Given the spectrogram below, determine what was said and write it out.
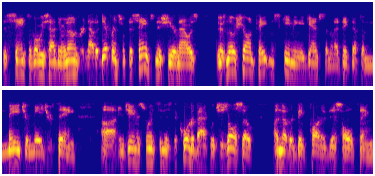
the Saints have always had their number. Now the difference with the Saints this year now is there's no Sean Payton scheming against them, and I think that's a major major thing. Uh, and Jameis Winston is the quarterback, which is also another big part of this whole thing.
